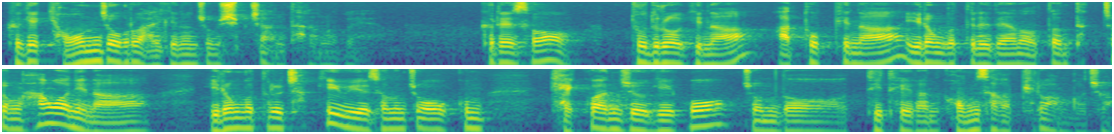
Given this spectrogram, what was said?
그게 경험적으로 알기는 좀 쉽지 않다는 거예요. 그래서 두드러기나 아토피나 이런 것들에 대한 어떤 특정 항원이나 이런 것들을 찾기 위해서는 조금 객관적이고 좀 더 디테일한 검사가 필요한 거죠.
